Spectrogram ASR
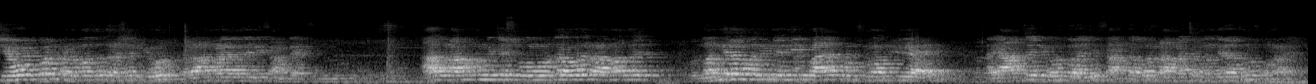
शेवट पण खंडोबाचं दर्शन घेऊन रामरायामध्ये त्यांनी सांगताय आज रामनवमीच्या शुभमुहूर्तावर रामाचं मंदिरामध्ये त्यांनी पाया करून सुरुवात केली आहे. आणि आमच्या दिवसभराची सांगता रामाच्या मंदिरातूनच होणार आहे.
